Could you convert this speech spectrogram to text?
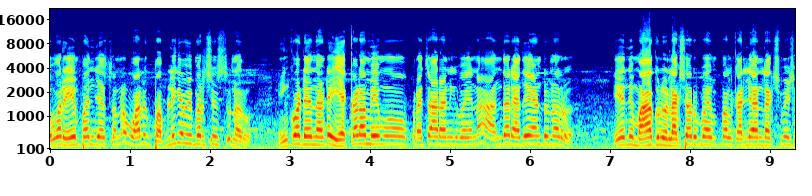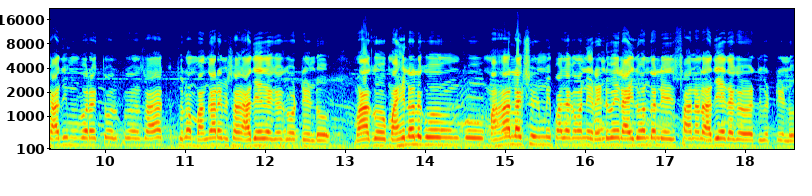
ఎవరు ఏం పని చేస్తున్నారో వాళ్ళకి పబ్లికే విమర్శిస్తున్నారు. ఇంకోటి ఏంటంటే ఎక్కడ మేము ప్రచారానికి పోయినా అందరు అదే అంటున్నారు. ఏంది మాకులు లక్ష రూపాయలు కళ్యాణ్ లక్ష్మి షాదీ ముబారక్తో సహా తులం బంగారం ఇస్తాను అదే దగ్గర కొట్టిండు. మాకు మహిళలకు మహాలక్ష్మి పథకం అని రెండు వేల ఐదు వందలు ఇస్తానడు అదే దగ్గర కొట్టిండు.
